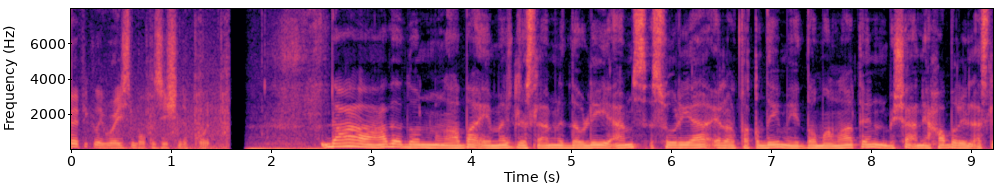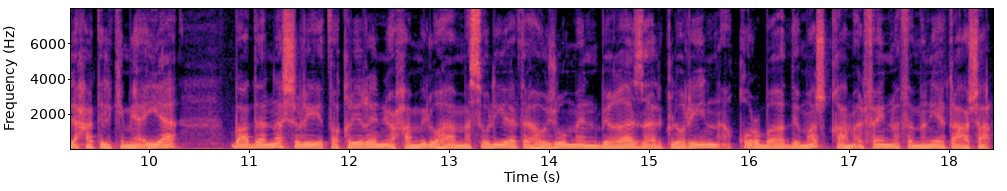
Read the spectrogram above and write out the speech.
perfectly reasonable position to put. دعا عدد من أعضاء مجلس الأمن الدولي أمس سوريا إلى تقديم ضمانات بشأن حظر الأسلحة الكيميائية بعد نشر تقرير يحملها مسؤولية هجوم بغاز الكلورين قرب دمشق عام 2018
